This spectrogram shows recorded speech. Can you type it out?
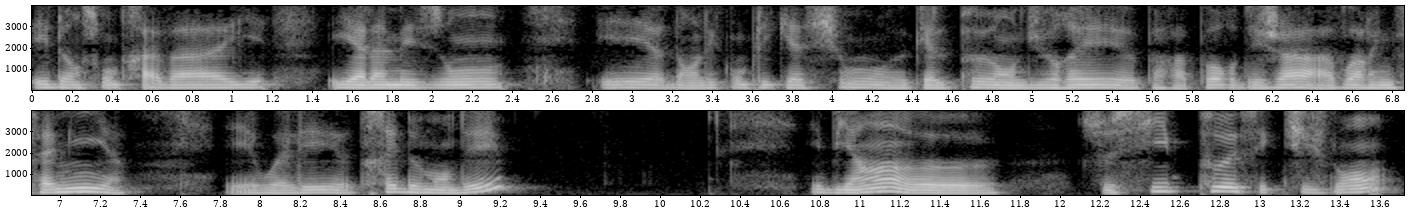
et dans son travail et à la maison et dans les complications qu'elle peut endurer par rapport déjà à avoir une famille et où elle est très demandée, eh bien ceci peut effectivement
